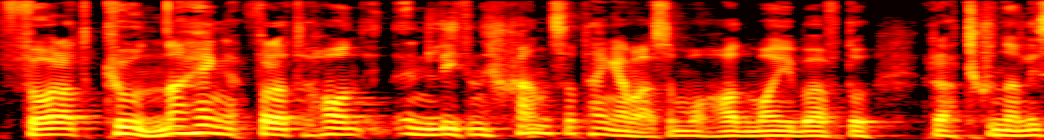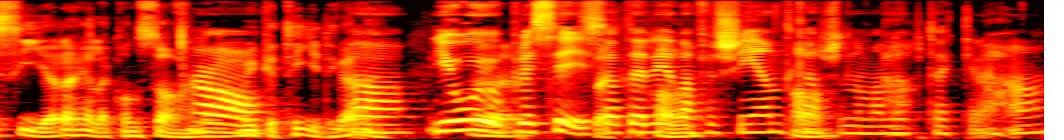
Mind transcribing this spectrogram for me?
för att kunna hänga, för att ha en, en, liten chans att hänga med så hade man ju behövt att rationalisera hela koncernen ja. mycket tidigare. Ja. Jo, jo, eh, precis. Så att det är redan ja. för sent kanske när man upptäcker det.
